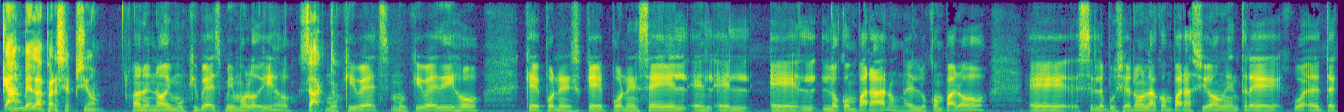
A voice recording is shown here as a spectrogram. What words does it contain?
cambia la percepción. Bueno, no, y Mookie Betts mismo lo dijo. Exacto. Mookie Betts, Mookie Betts dijo que, poner, que ponerse el, el, el- el- Lo compararon, él lo comparó, eh, se le pusieron la comparación entre, entre,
